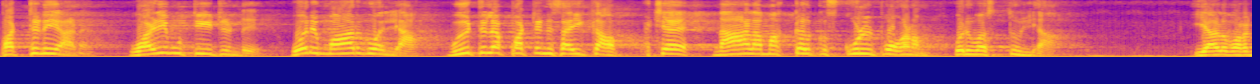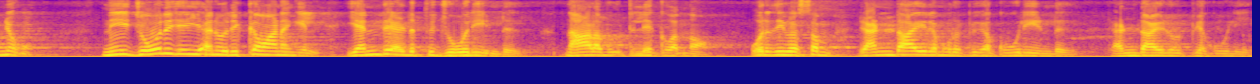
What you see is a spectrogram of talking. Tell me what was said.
പട്ടിണിയാണ്. വഴിമുട്ടിയിട്ടുണ്ട്. ഒരു മാർഗമല്ല വീട്ടിലെ പട്ടിണി സഹിക്കാം. പക്ഷേ നാളെ മക്കൾക്ക് സ്കൂളിൽ പോകണം. ഒരു വസ്തുല്ല ഇയാൾ പറഞ്ഞു നീ ജോലി ചെയ്യാൻ ഒരുക്കമാണെങ്കിൽ എന്റെ അടുത്ത് ജോലിയുണ്ട്. നാളെ വീട്ടിലേക്ക് വന്നോ. ഒരു ദിവസം രണ്ടായിരം ഉറുപ്പിക കൂലിയുണ്ട്. രണ്ടായിരം ഉറുപ്പിക കൂലി.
